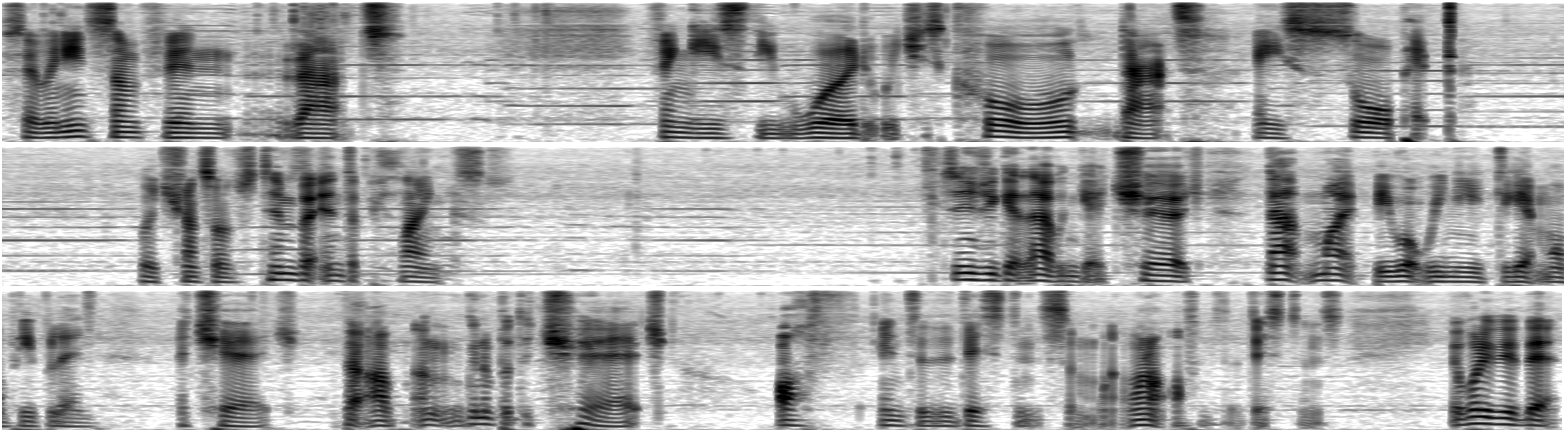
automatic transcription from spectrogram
So we need something that thingies the wood, which is called that a saw pit. Which transforms timber into planks. As soon as we get that, we can get a church. That might be what we need to get more people in. A church. But I'm, I'm going to put the church off into the distance somewhere. Well, not off into the distance. It'll probably be a bit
